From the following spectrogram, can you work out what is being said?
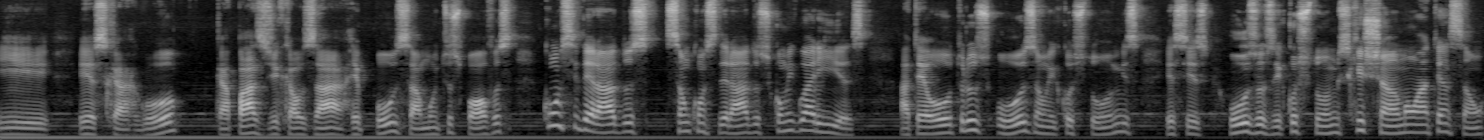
e escargot, capaz de causar repulsa a muitos povos, considerados são considerados como iguarias. Até outros usam e costumes, esses usos e costumes que chamam a atenção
